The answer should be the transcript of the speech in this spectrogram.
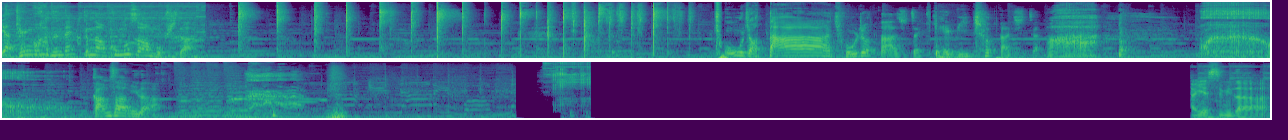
야 된 거 같은데? 끝나고 콤보 싸움 봅시다. 조졌다 조졌다. 진짜 개 미쳤다 진짜. 아. 감사합니다 알겠습니다.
